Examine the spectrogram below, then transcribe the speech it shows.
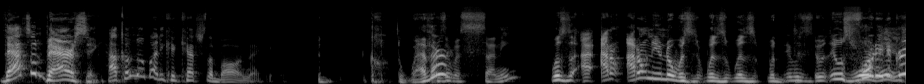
That's embarrassing. How come nobody could catch the ball in that game? The weather it was sunny. was the, I, I don't I don't even know was was was, was It was it was, it was warm-ish. 40 degrees.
